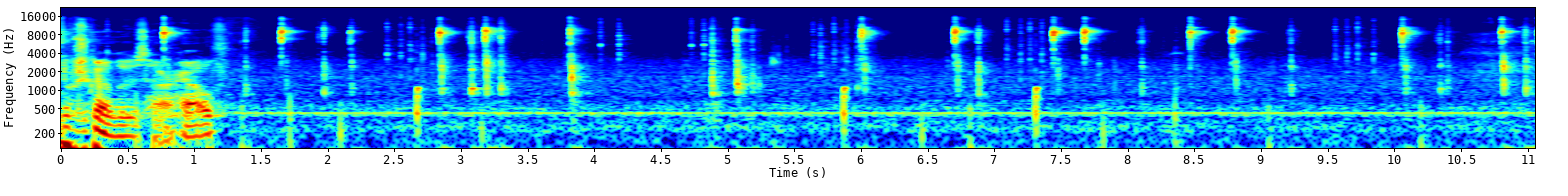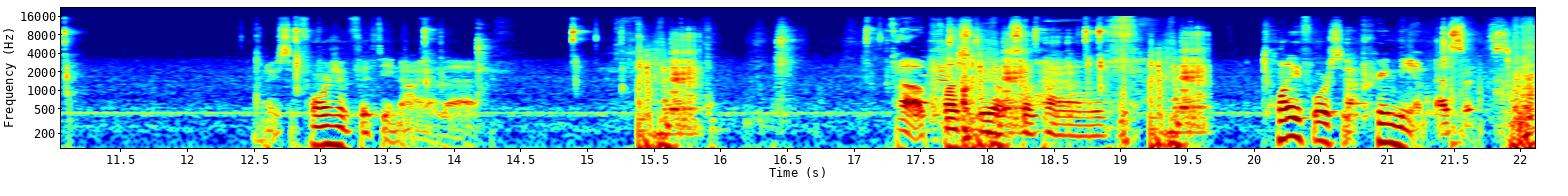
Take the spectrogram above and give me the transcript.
We're just gonna lose our health. There's a 459 of that. Uh, plus we also have 24 Supremium Essence.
